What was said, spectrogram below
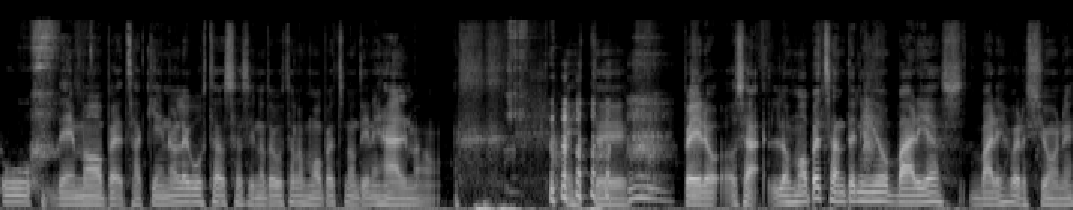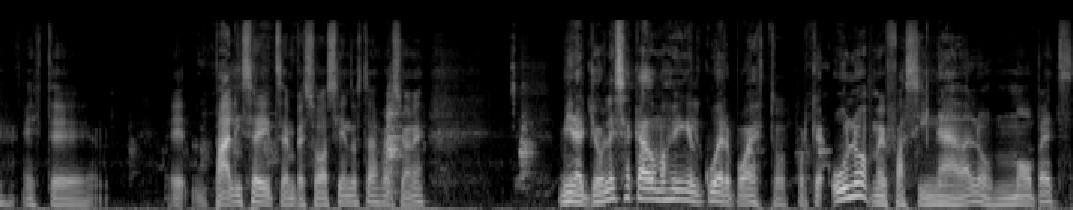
uff, The Muppets. A quien no le gusta, o sea, si no te gustan los Muppets, no tienes alma. este, pero, o sea, los Muppets han tenido varias, varias versiones. Este, eh, Palisades empezó haciendo estas versiones. Mira, yo le he sacado más bien el cuerpo a esto, porque uno, me fascinaban los Muppets.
